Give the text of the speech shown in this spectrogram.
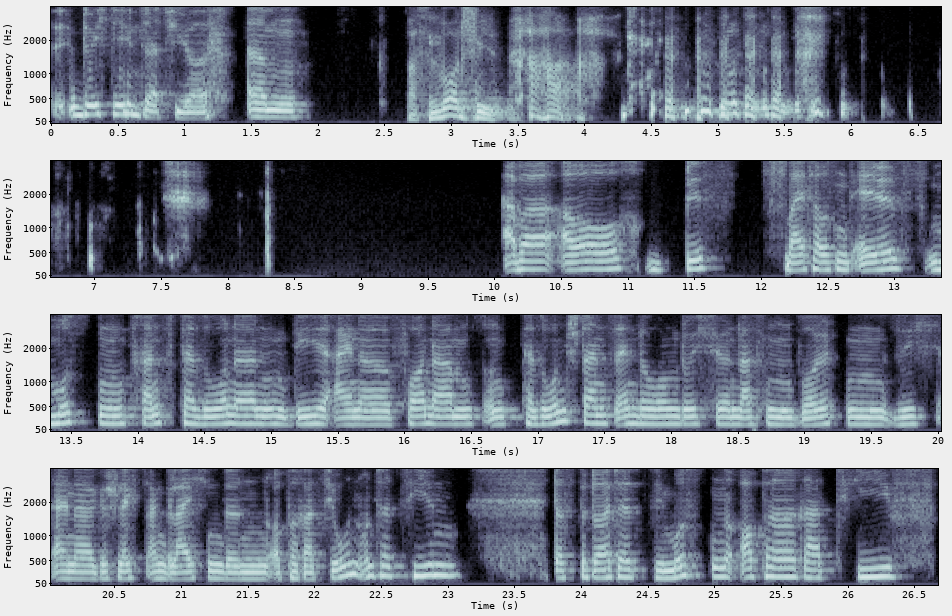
durch die Hintertür. Ähm, Was für ein Wortspiel. Aber auch bis 2011 mussten Transpersonen, die eine Vornamens- und Personenstandsänderung durchführen lassen wollten, sich einer geschlechtsangleichenden Operation unterziehen. Das bedeutet, sie mussten operativ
